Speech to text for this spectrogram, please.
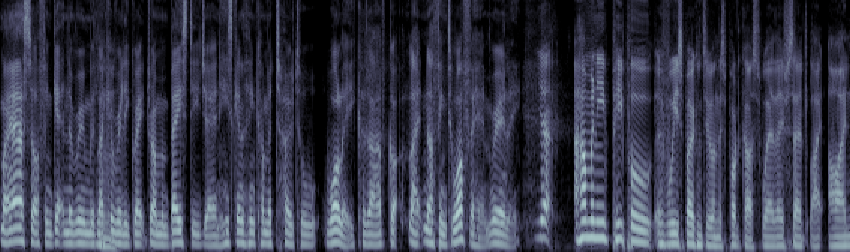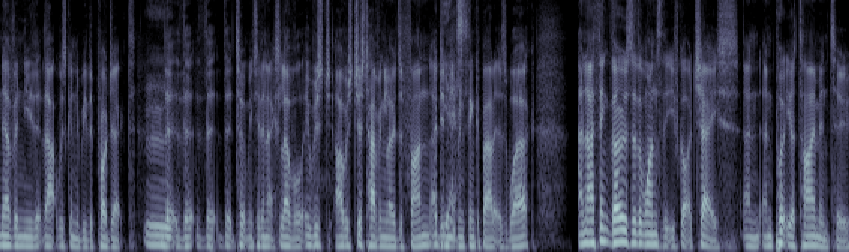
my ass off and get in the room with like a Mm. really great drum and bass DJ and he's going to think I'm a total wally because I've got like nothing to offer him really. yeah how many people have we spoken to on this podcast where they've said like oh i never knew that that was going to be the project Mm. that, that that that took me to the next level it was I was just having loads of fun i didn't even think about it as work and i think those are the ones that you've got to chase and and put your time into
